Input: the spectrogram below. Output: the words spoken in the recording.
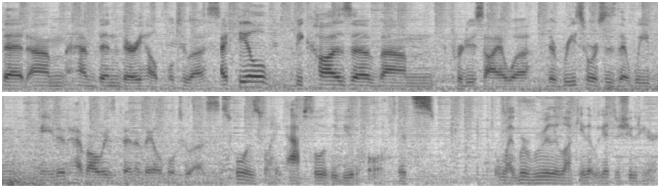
that um, have been very helpful to us. I feel because of um, Produce Iowa, the resources that we've needed have always been available to us. The school is like absolutely beautiful. It's like we're really lucky that we get to shoot here.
